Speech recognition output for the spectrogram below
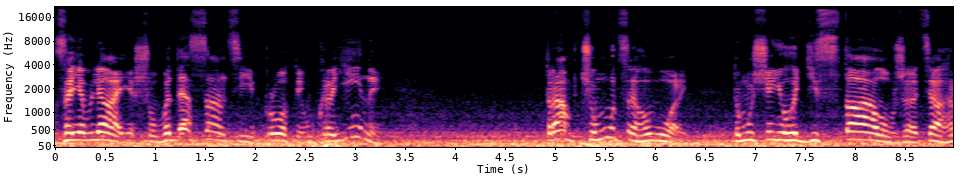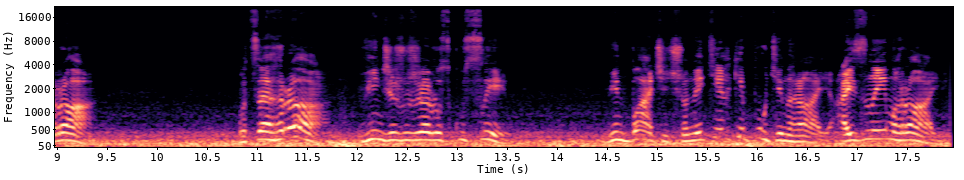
заявляє, що веде санкції проти України. Трамп чому це говорить? Тому що його дістало вже ця гра. Бо це гра. Він же ж уже розкусив. Він бачить, що не тільки Путін грає, а й з ним грають.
